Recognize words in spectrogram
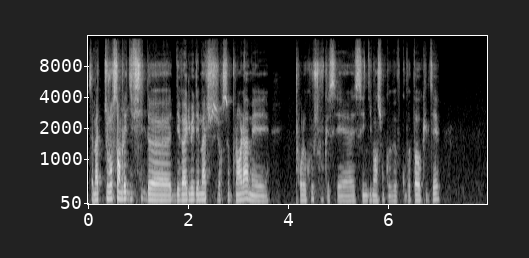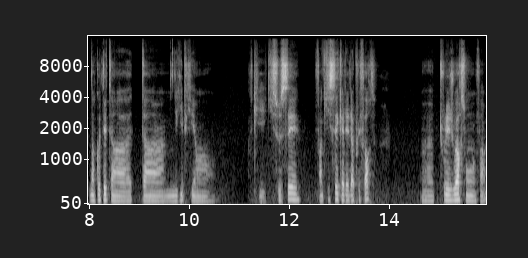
ça m'a toujours semblé difficile d'évaluer des matchs sur ce plan-là, mais pour le coup, je trouve que c'est une dimension qu'on ne peut pas occulter. D'un côté, tu as, une équipe qui, se sait, enfin, qui sait qu'elle est la plus forte. Euh, tous les joueurs sont, enfin,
